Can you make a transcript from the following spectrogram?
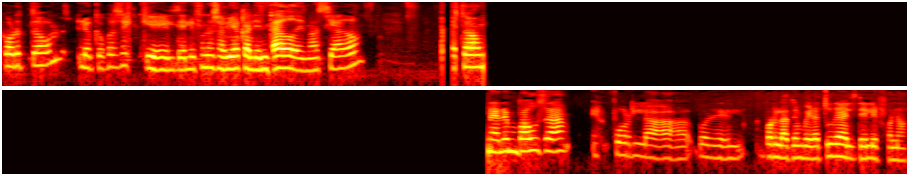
cortó, lo que pasa es que el teléfono se había calentado demasiado. Estaba en pausa por la por el por la temperatura del teléfono.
